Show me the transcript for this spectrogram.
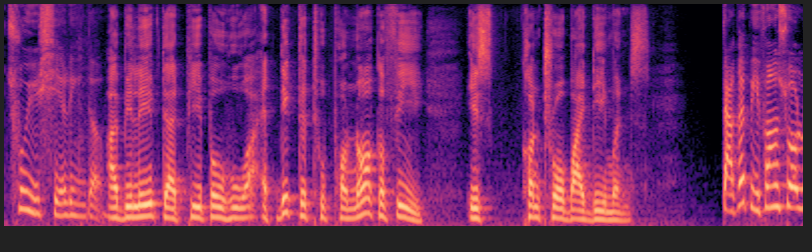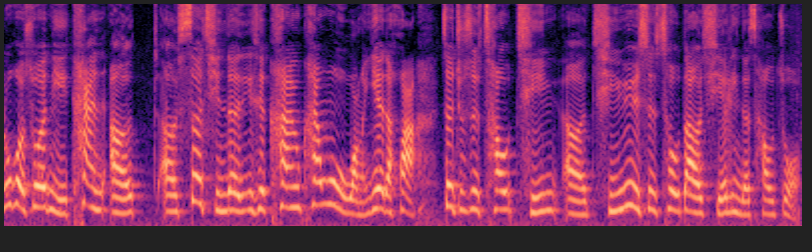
出于邪灵的。I believe that people who are addicted to pornography is controlled by demons. 打个比方说，如果说你看呃呃色情的一些刊刊物网页的话，这就是操情呃情欲是受到邪灵的操作。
